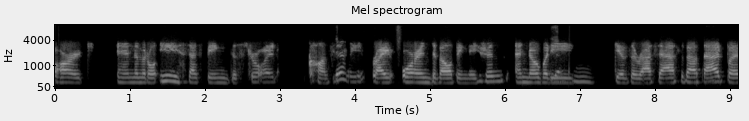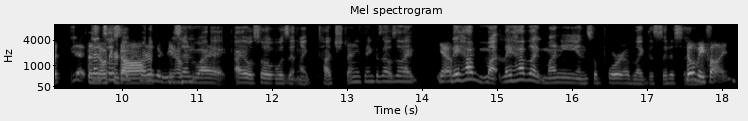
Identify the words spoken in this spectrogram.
art in the Middle East that's being destroyed constantly, right? Or in developing nations, and nobody Mm. gives a rat's ass about that. But yeah The that's Notre also part of the you know? reason why i also wasn't like touched or anything because i was like yeah, they have mo- they have like money and support of like the citizens they'll be fine.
